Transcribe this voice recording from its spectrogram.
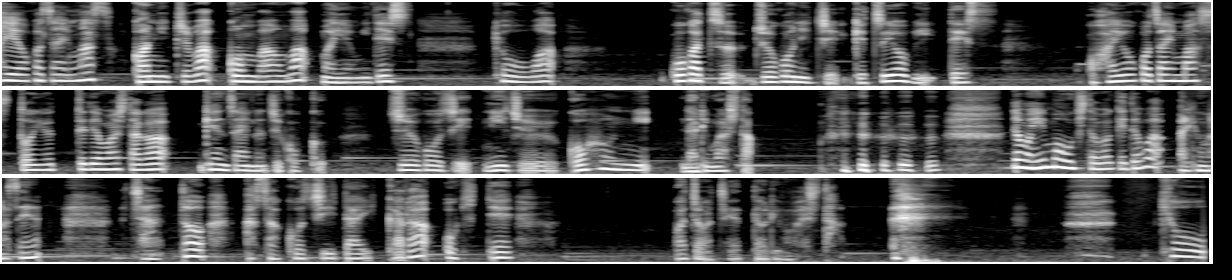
はようございます。こんにちは。こんばんは。まゆみです。今日は5月15日月曜日です。おはようございますと言って出ましたが、現在の時刻15時25分になりました。でも今起きたわけではありません。ちゃんと朝5時台から起きてわちゃわちゃやっておりました。今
